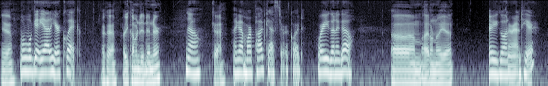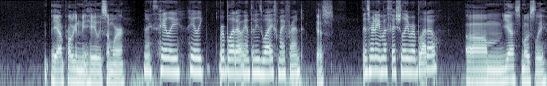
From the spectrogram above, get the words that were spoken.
Yeah. Well, we'll get you out of here quick. Okay. Are you coming to dinner? No, Okay. I got more podcasts to record. Where are you going to go? Um, I don't know yet. Are you going around here? Yeah, I'm probably gonna meet Haley somewhere. Nice. Haley, Haley Robledo, Anthony's wife, my friend. Yes. Is her name officially Robledo? Um, yes, mostly.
